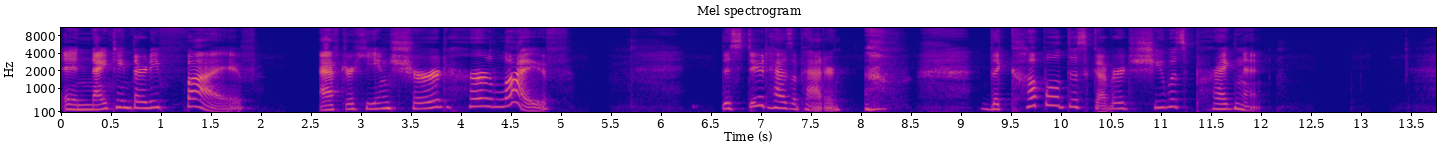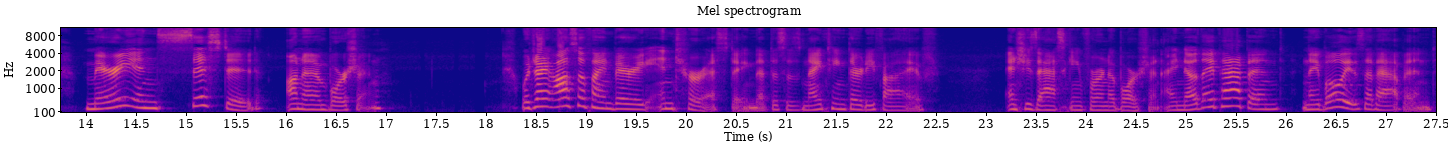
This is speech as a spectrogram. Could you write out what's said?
in 1935, after he insured her life, this dude has a pattern. the couple discovered she was pregnant. Mary insisted on an abortion, which I also find very interesting that this is 1935 and she's asking for an abortion. I know they've happened and they've always have happened,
